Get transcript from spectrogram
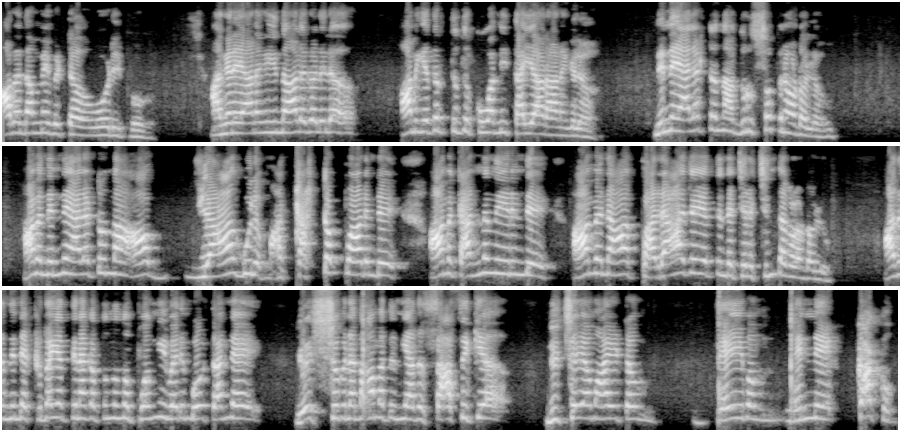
അവൻ നമ്മെ വിട്ട് ഓടിപ്പോകും. അങ്ങനെയാണെങ്കിൽ ഈ നാളുകളിൽ അവൻ എതിർത്ത് നിൽക്കുവാൻ നീ തയ്യാറാണെങ്കിലോ? നിന്നെ അലട്ടുന്ന ആ ദുർസ്വപ്നമുണ്ടല്ലോ. അവൻ നിന്നെ അലട്ടുന്ന ആ വ്യാകുലം ആ കഷ്ടപ്പാടിന്റെ ആമ കണ്ണുനീരിന്റെ ആമൻ ആ പരാജയത്തിന്റെ ചില ചിന്തകളുണ്ടല്ലോ. അത് നിന്റെ ഹൃദയത്തിനകത്തു നിന്ന് പൊങ്ങി വരുമ്പോൾ തന്നെ യേശുവിന്റെ നാമത്തിൽ നീ അത് ശാസിക്ക് നിശ്ചയമായിട്ടും ദൈവം നിന്നെ കാക്കും.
